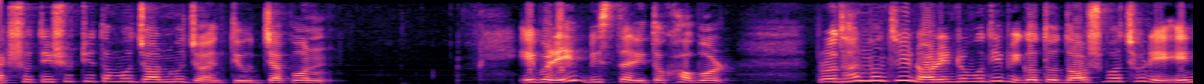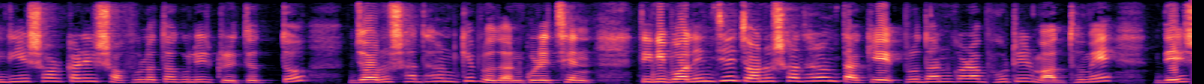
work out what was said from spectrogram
একশো তেষট্টিতম জন্ম জয়ন্তী উদযাপন। এবারে বিস্তারিত খবর। প্রধানমন্ত্রী নরেন্দ্র মোদী বিগত দশ বছরে এনডিএ সরকারের সফলতাগুলির কৃতিত্ব জনসাধারণকে প্রদান করেছেন। তিনি বলেন যে, জনসাধারণ তাকে প্রদান করা ভোটের মাধ্যমে দেশ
